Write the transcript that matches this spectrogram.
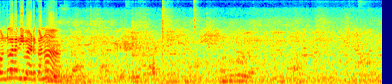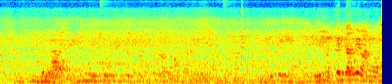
கொண்டு வர அதிகமாக எடுக்கணும். பக்கெட்டுக்காகவே வாங்குவோம்.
